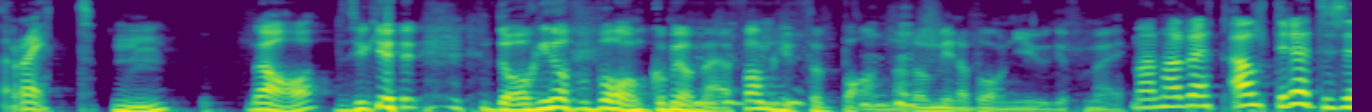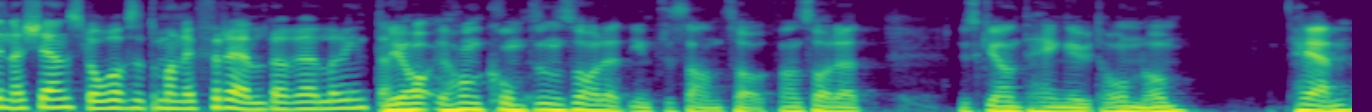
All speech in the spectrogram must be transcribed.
Rätt. Mm. Ja, det tycker jag. Dagen jag får barn kommer jag med fan bli förbannad om mina barn ljuger för mig. Man har rätt, alltid rätt till sina känslor oavsett om man är förälder eller inte. Men jag, jag har en kompis som sa en rätt intressant sak. För han sa det att nu ska jag inte hänga ut honom. Hen.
